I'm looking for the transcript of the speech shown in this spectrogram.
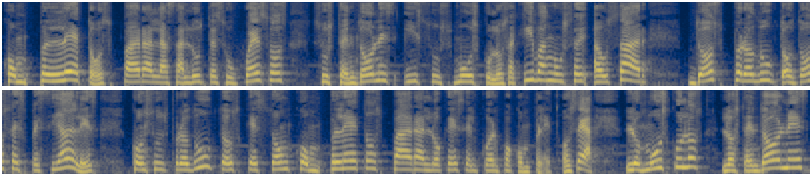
completos para la salud de sus huesos, sus tendones y sus músculos. Aquí van a usar dos productos, dos especiales con sus productos que son completos para lo que es el cuerpo completo. O sea, los músculos, los tendones,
